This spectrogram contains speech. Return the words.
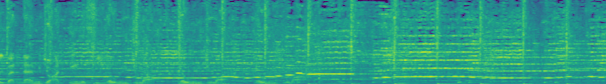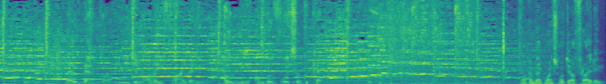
البرنامج الدين في يوم الجمعة يوم الجمعة يوم الجمعة Programs of religion on a Friday, only on the Voice of the Cape. Welcome back once more to our Friday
